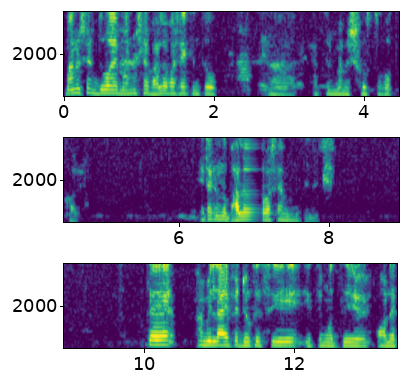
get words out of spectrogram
মানুষের দোয়ায় মানুষের ভালোবাসায় কিন্তু একজন মানুষ সুস্থ বোধ করে। এটা কিন্তু ভালোবাসা এমন জিনিস। আমি লাইফে ঢুকেছি ইতিমধ্যে অনেক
